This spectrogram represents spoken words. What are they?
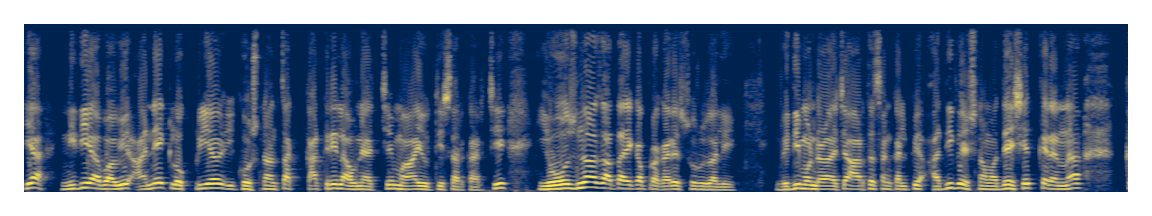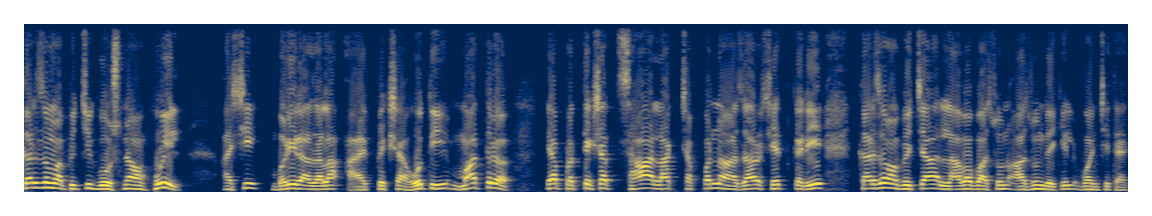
या निधीअभावी अनेक लोकप्रिय घोषणांचा कात्री लावण्याची महायुती सरकारची योजनाच आता एका प्रकारे सुरू झाली. विधिमंडळाच्या अर्थसंकल्पीय अधिवेशनामध्ये शेतकऱ्यांना कर्जमाफीची घोषणा होईल. अशी बळीराजाला अपेक्षा होती. मात्र या प्रत्यक्षात सहा लाख छप्पन्न हजार शेतकरी कर्जमाफीच्या लाभापासून अजून देखील वंचित आहेत.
